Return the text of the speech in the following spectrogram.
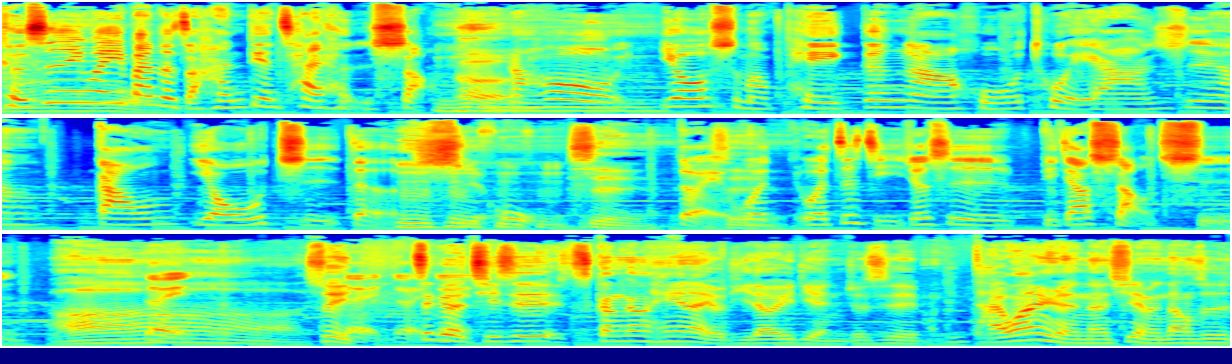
可是因为一般的早餐店菜很少，嗯。然后又什么培根啊、火腿啊，就是这样高油脂的食物。是，对我我自己就是比较少吃。啊。对，所以这个其实刚刚 Hannah 有提到一点，就是台湾人呢基本上是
